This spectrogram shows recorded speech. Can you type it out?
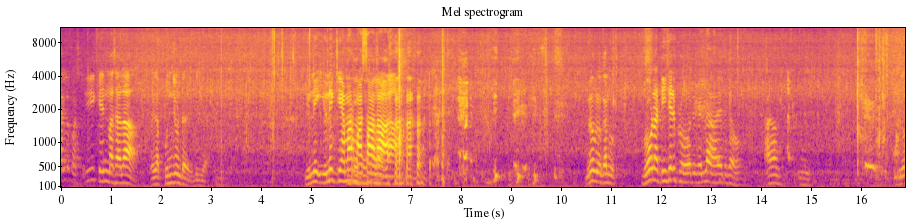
ఎల్లు ఫస్ట్ చికెన్ మసాలా ఇలా పుంజి ఉంటుంది దీనిలో unique unique gamer masala. Bro bro కలుపు. బ్రో నా టీ షర్ట్ బ్రో నువ్వు వెళ్ళా ఎత్తుకో బ్రో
